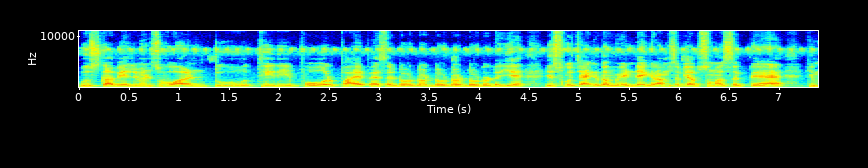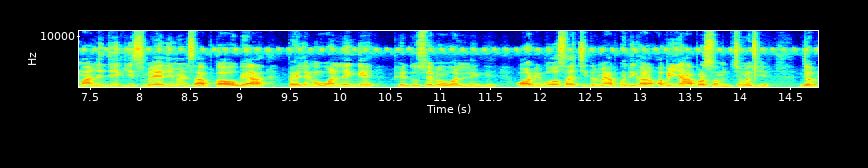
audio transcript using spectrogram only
उसका भी elements one two three four five ऐसे dot dot dot dot dot dot ये इसको चाहेंगे तो वेन डायग्राम से भी आप समझ सकते हैं कि मान लीजिए कि इसमें एलिमेंट्स आपका हो गया। पहले में वन लेंगे, फिर दूसरे में वन लेंगे। और भी बहुत सारे चित्र मैं आपको दिखा रहा हूँ। अभी यहाँ पर समझ, समझिए। जब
